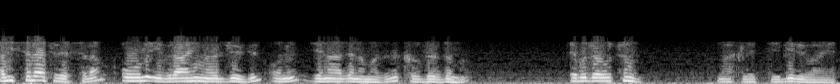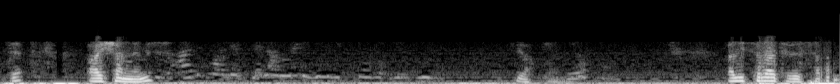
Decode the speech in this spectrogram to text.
Aleyhissalatü Vesselam oğlu İbrahim öldüğü gün onun cenaze namazını kıldırdı mı? Ebu Davud'un naklettiği bir rivayette Ayşe annemiz yok. Aleyhissalatü Vesselam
